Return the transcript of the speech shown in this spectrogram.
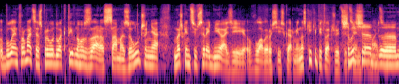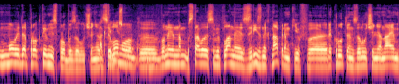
Була інформація з приводу активного зараз саме залучення мешканців Середньої Азії в лави російської армії. Наскільки підтверджується ця інформація? е, мова йде про активні спроби залучення. В цілому спроби. е, вони нам ставили собі плани з різних напрямків: е, рекрутинг, залучення найм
